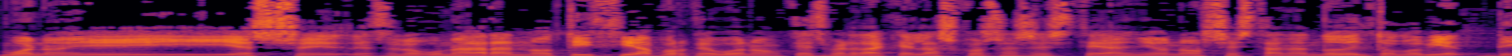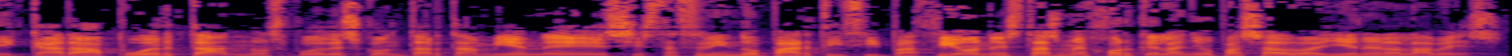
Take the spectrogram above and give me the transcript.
Bueno, y, es eh, desde luego una gran noticia porque, bueno, aunque es verdad que las cosas este año no se están dando del todo bien, de cara a puerta, nos puedes contar también eh, si estás teniendo participación. ¿Estás mejor que el año pasado allí en el Alavés?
